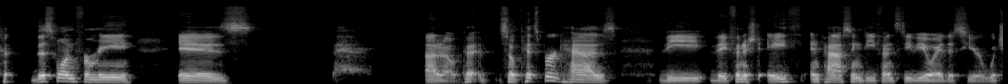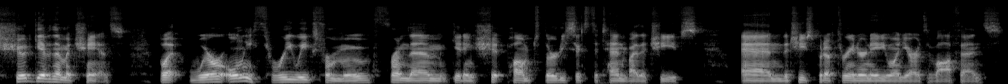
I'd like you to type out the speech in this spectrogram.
this one for me is I don't know. So Pittsburgh has the they finished eighth in passing defense DVOA this year, which should give them a chance. But we're only three weeks removed from them getting shit pumped 36 to 10 by the Chiefs. And the Chiefs put up 381 yards of offense.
